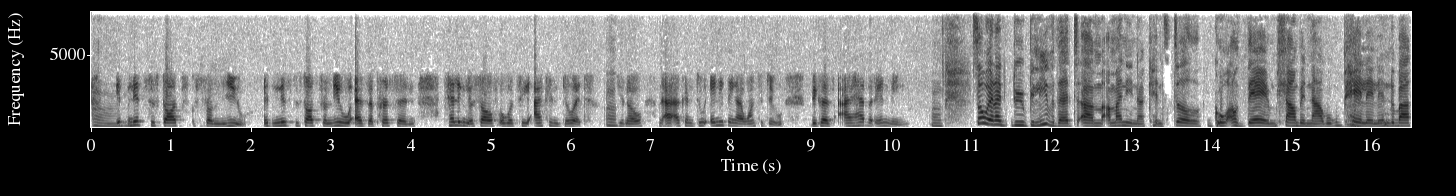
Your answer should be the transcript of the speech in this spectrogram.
Mm. It needs to start from you. It needs to start from you as a person telling yourself ukuthi I can do it mm. you know? I, I can do anything I want to do because I have it in me Mm. so wena do you believe that um amanina can still go out there mhlawumbe nabo kuphele le nto uba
